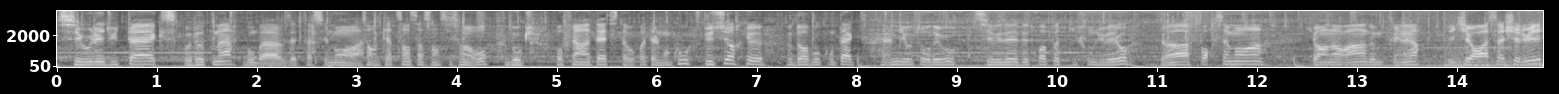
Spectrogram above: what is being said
si vous voulez du tax ou d'autres marques, bon bah vous êtes facilement à 100, 400, 500, 600 euros. Donc pour faire un test, ça vaut pas tellement coup. Je suis sûr que dans vos contacts amis autour de vous, si vous avez deux trois potes qui font du vélo, il y aura forcément un qui en aura un d'home trainer et qui aura ça chez lui.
